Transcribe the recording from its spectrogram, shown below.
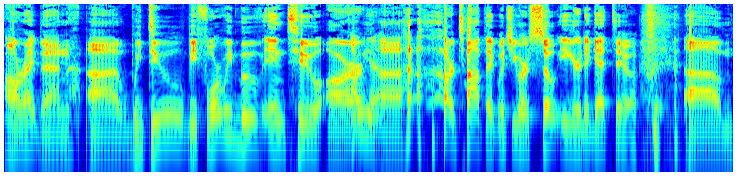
All right, Ben. Uh, we do before we move into our Oh, yeah. uh, our topic, which you are so eager to get to. um,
